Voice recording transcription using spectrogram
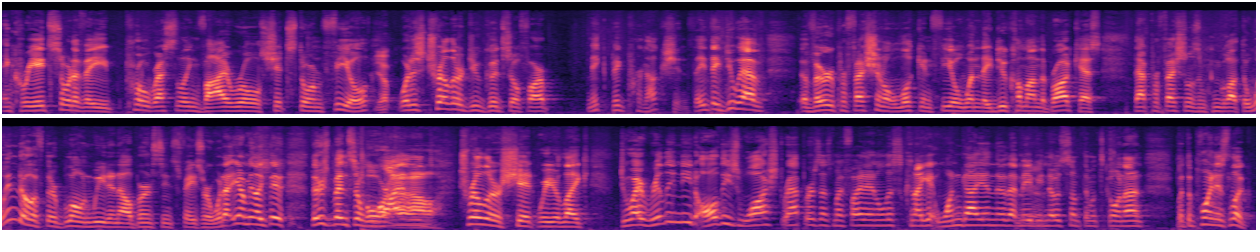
and creates sort of a pro wrestling viral shitstorm feel. Yep. What does Triller do good so far? Make big productions. They, they do have a very professional look and feel when they do come on the broadcast. That professionalism can go out the window if they're blowing weed in Al Bernstein's face or whatever. You know, I mean, like there- there's been some Poor wild Al. Triller shit where you're like, do I really need all these washed rappers as my fight analyst? Can I get one guy in there that maybe Yeah. knows something what's going on? But the point is, look,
